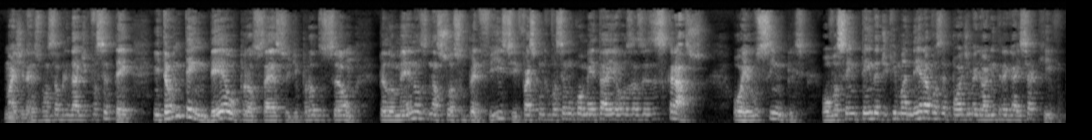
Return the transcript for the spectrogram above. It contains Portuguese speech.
Imagina a responsabilidade que você tem. Então, entender o processo de produção, pelo menos na sua superfície, faz com que você não cometa erros às vezes crassos, ou erros simples, ou você entenda de que maneira você pode melhor entregar esse arquivo.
